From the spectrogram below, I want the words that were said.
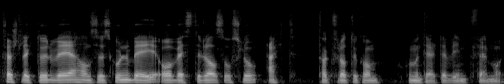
førstelektor ved Handelshøyskolen BI og Westerdals Oslo ACT. Takk for at du kom og kommenterte Vimp fem år.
